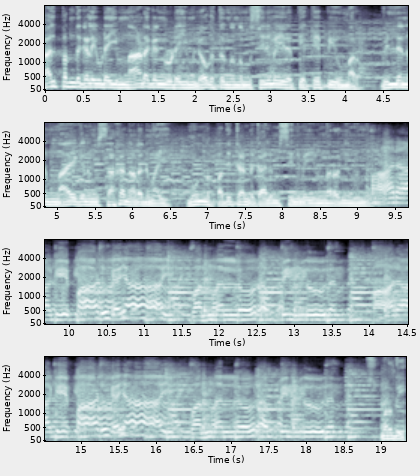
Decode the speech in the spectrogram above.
കാൽപന്ത് കളിയുടെയും നാടകങ്ങളുടെയും ലോകത്തു നിന്നും സിനിമയിലെത്തിയ കെ പി ഉമർ വില്ലനും നായകനും സഹനടനുമായി മൂന്ന് പതിറ്റാണ്ട് കാലം സിനിമയിൽ നിറഞ്ഞു നിന്നു. ആരാകെ പാടുകയായി വന്നല്ലോ റബ്ബിൻ ദൂതൻ. ആരാകെ പാടുകയായി വന്നല്ലോ റബ്ബിൻ ദൂതൻ. സ്മൃതി.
